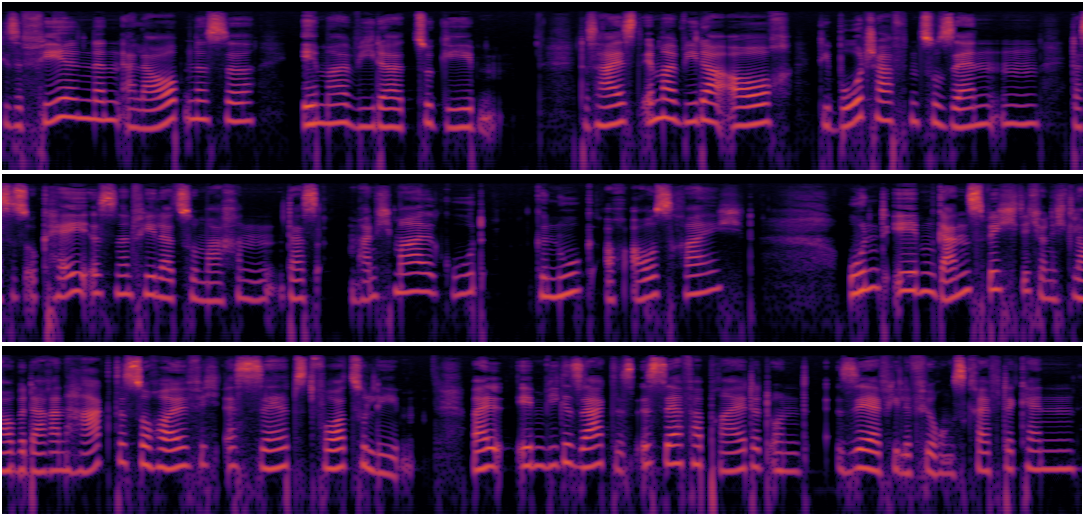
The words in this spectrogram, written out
diese fehlenden Erlaubnisse immer wieder zu geben. Das heißt, immer wieder auch die Botschaften zu senden, dass es okay ist, einen Fehler zu machen, dass manchmal gut genug auch ausreicht. Und eben ganz wichtig, und ich glaube, daran hakt es so häufig, es selbst vorzuleben. Weil eben, wie gesagt, es ist sehr verbreitet und sehr viele Führungskräfte kennen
